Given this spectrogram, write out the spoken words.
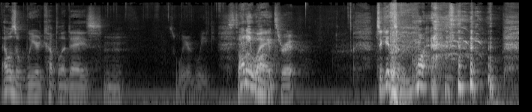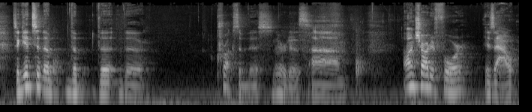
That was a weird couple of days. Mm. It's a weird week. Still anyway, straight. to get to the point, to get to the the the the crux of this, There it is. um, Uncharted Four is out,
